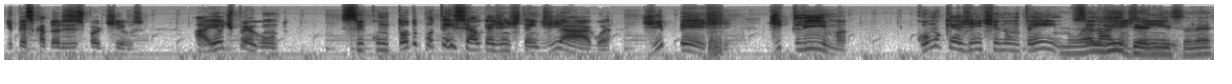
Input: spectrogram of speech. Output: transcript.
de pescadores esportivos. Aí eu te pergunto, se com todo o potencial que a gente tem de água, de peixe, de clima, como que a gente não tem. Não é lá, líder tem, nisso, né?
